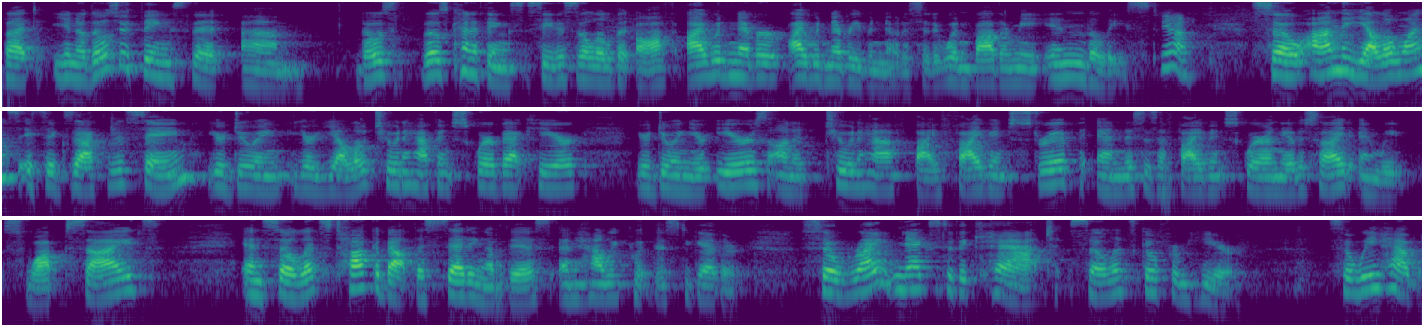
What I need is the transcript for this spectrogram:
But you know, those are things that um, those those kind of things. See, this is a little bit off. I would never, I would never even notice it. It wouldn't bother me in the least. Yeah. So on the yellow ones, it's exactly the same. You're doing your yellow two and a half inch square back here. You're doing your ears on a two and a half by five inch strip, and this is a five inch square on the other side, and we swapped sides. And so let's talk about the setting of this and how we put this together. So right next to the cat, so let's go from here. So we have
